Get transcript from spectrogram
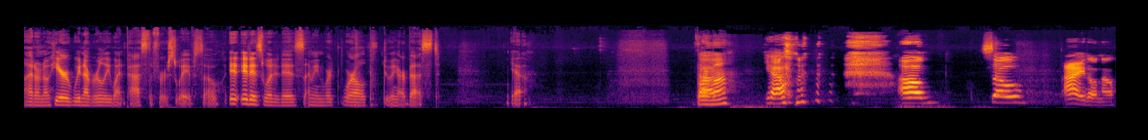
I don't know. Here, we never really went past the first wave, so it, it is what it is. I mean, we're we're all doing our best. Yeah. Dharma. Yeah. um. So I don't know.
